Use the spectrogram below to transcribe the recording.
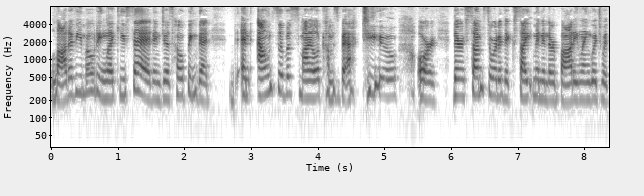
a lot of emoting, like you said, and just hoping that an ounce of a smile comes back to you or there's some sort of excitement in their body language with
